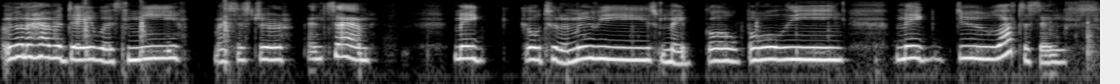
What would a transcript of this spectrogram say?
I'm going to have a day with me, my sister, and Sam. May go to the movies, may go bowling, may do lots of things.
